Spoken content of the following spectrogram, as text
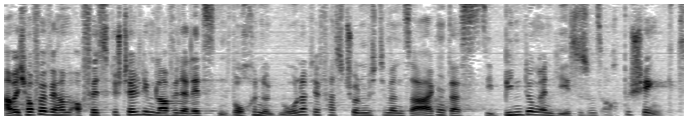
Aber ich hoffe, wir haben auch festgestellt im Laufe der letzten Wochen und Monate fast schon, müsste man sagen, dass die Bindung an Jesus uns auch beschenkt.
